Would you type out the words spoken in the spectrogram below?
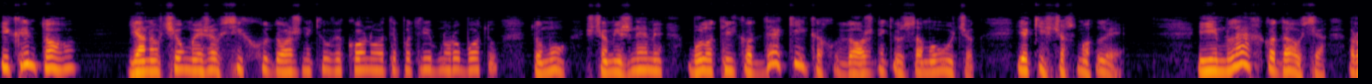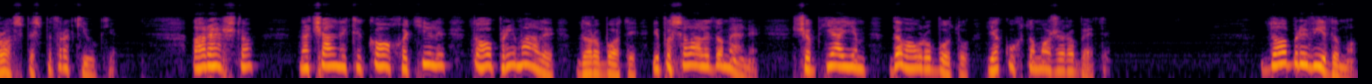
І крім того, я навчив майже всіх художників виконувати потрібну роботу, тому що між ними було тільки декілька художників самоучок, які щось могли. і їм легко дався розпис Петраківки. А решта, начальники кого хотіли, того приймали до роботи і посилали до мене, щоб я їм давав роботу, яку хто може робити. Добре відомо,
